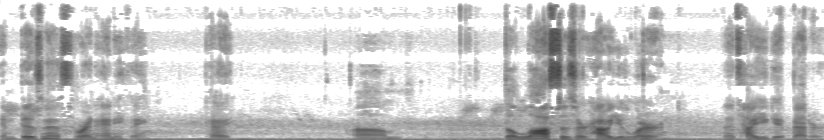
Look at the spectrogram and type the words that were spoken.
in business or in anything, okay? Um, the losses are how you learn. That's how you get better.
